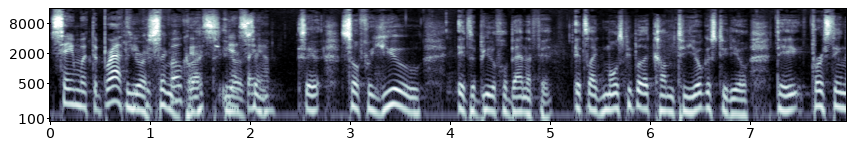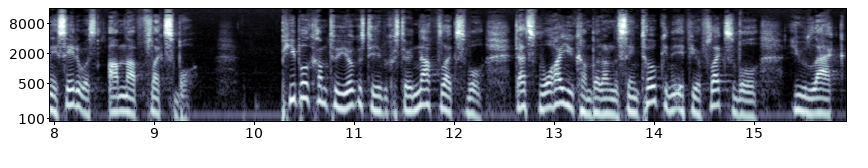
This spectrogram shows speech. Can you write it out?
Same with the breath. You're you a singer, focus. correct? You're yes, I am. So, for you, it's a beautiful benefit. It's like most people that come to yoga studio, they first thing they say to us, "I'm not flexible." People come to a yoga studio because they're not flexible. That's why you come. But on the same token, if you're flexible, you lack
